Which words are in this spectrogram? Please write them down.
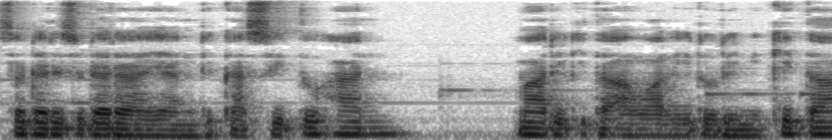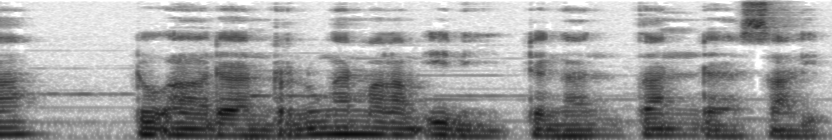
Saudara-saudara yang dikasih Tuhan, mari kita awali durimi kita, doa dan renungan malam ini dengan tanda salib.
